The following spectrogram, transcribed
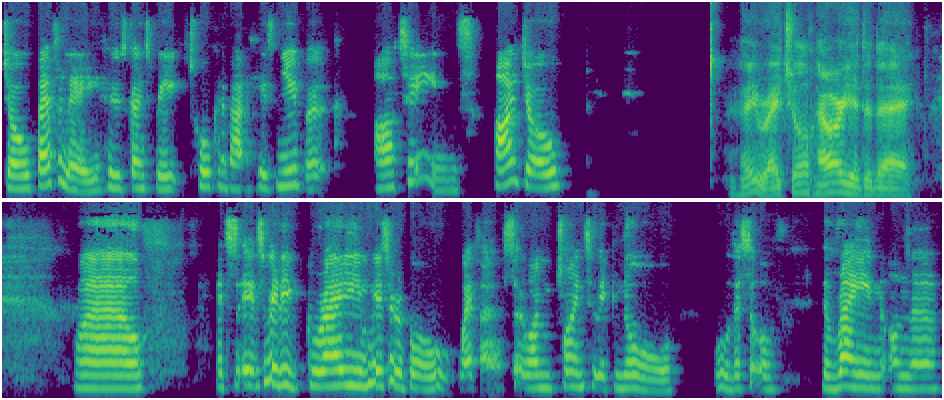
Joel Beverley, who's going to be talking about his new book, Our Teams. Hi, Joel. Hey, Rachel. How are you today? Well, it's it's really grey, miserable weather. So I'm trying to ignore all the sort of the rain on the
